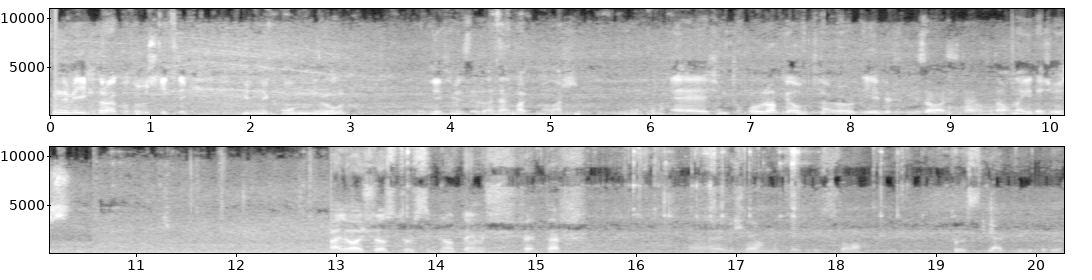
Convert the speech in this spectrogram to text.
Şimdi bir iki durak otobüs gittik. Günlük 10 euroluk biletimizde zaten bakmıyorlar. Ee, şimdi Topography of Terror diye bir müze var şu tarafta. Ona gideceğiz. Galiba şurası turistik bir noktaymış. Rehber ee, bir şey anlatıyor turistlere. Turistler gibi görüyor.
